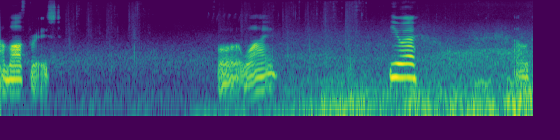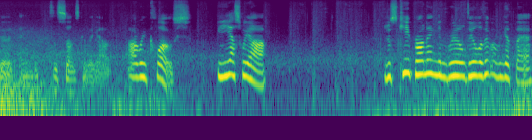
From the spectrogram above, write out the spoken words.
A moth priest. For why? You, uh... Oh, good, and the sun's coming out. Are we close? Yes, we are. Just keep running and we'll deal with it when we get there.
